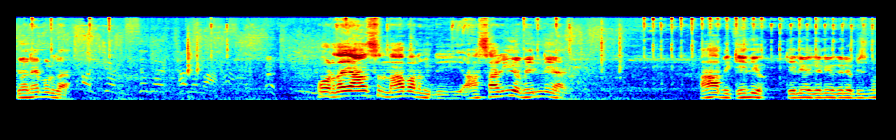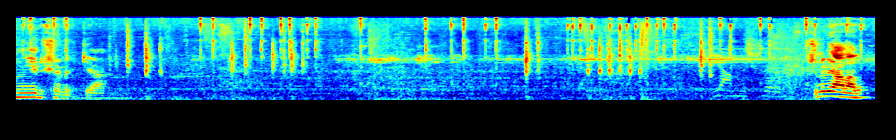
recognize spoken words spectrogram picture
Yone burada. Orada yansın ne yapalım? Hasar yiyor belli yani. Abi geliyor. Geliyor geliyor geliyor. Biz bunu niye düşünemedik ya? Şunu bir alalım.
